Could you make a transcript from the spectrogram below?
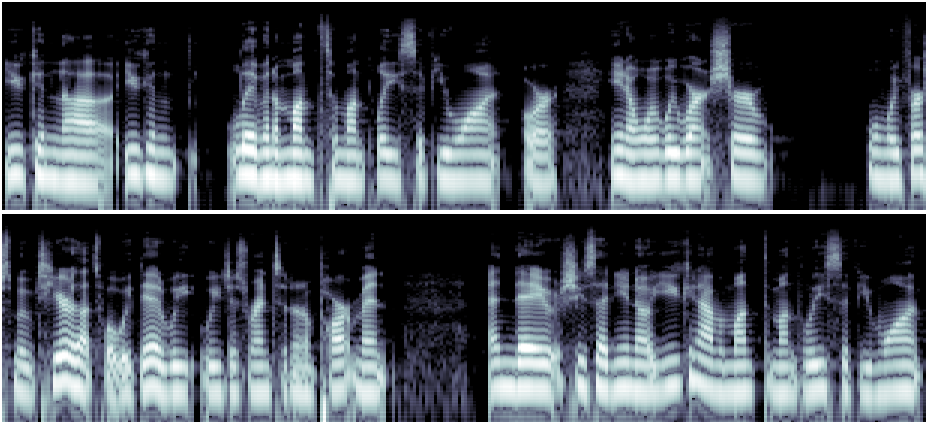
You can uh you can live in a month to month lease if you want or you know when we weren't sure when we first moved here that's what we did we we just rented an apartment and they she said you know you can have a month to month lease if you want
